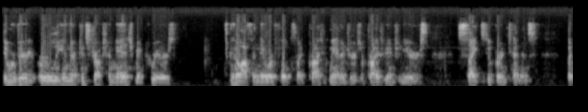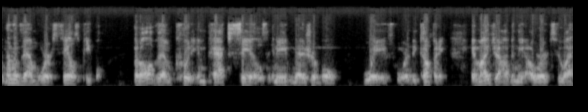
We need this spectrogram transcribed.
They were very early in their construction management careers, and often they were folks like project managers or project engineers, site superintendents, but none of them were salespeople. But all of them could impact sales in a measurable way for the company. And my job in the hour or two I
